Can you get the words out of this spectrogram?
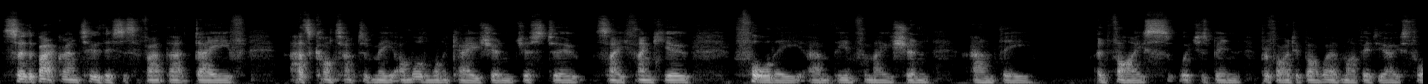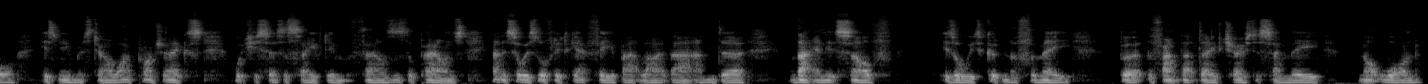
So the background to this is the fact that Dave has contacted me on more than one occasion just to say thank you for the um, the information and the advice which has been provided by way of my videos for his numerous DIY projects which he says has saved him thousands of pounds. And it's always lovely to get feedback like that. And uh, that in itself is always good enough for me. But the fact that Dave chose to send me not one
